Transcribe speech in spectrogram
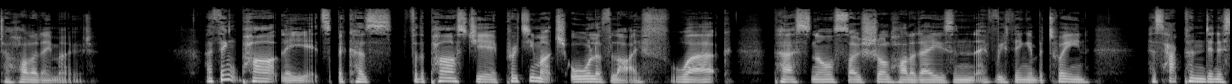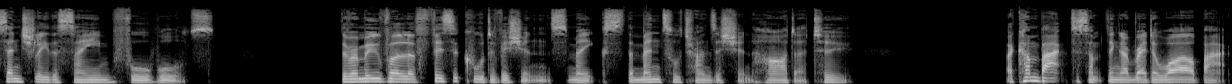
to holiday mode. I think partly it's because for the past year, pretty much all of life, work, personal, social, holidays, and everything in between, has happened in essentially the same four walls. The removal of physical divisions makes the mental transition harder too. I come back to something I read a while back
